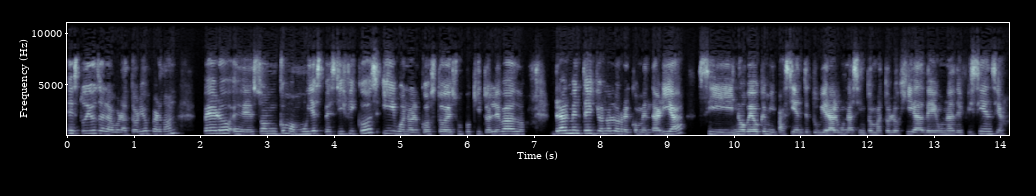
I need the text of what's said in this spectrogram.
estudios de laboratorio, perdón, pero eh, son como muy específicos y bueno, el costo es un poquito elevado. Realmente yo no lo recomendaría si no veo que mi paciente tuviera alguna sintomatología de una deficiencia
